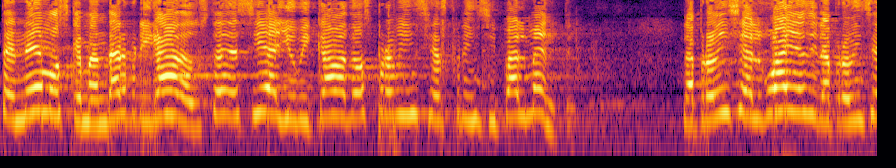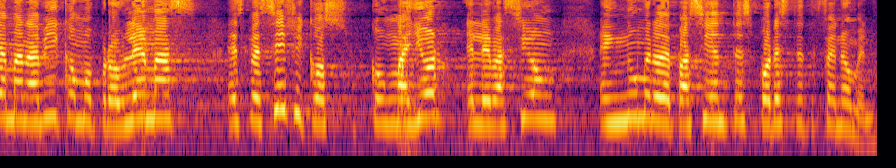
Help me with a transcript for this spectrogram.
Tenemos que mandar brigadas. Usted decía y ubicaba dos provincias principalmente. La provincia del Guayas y la provincia de Manabí como problemas específicos con mayor elevación en número de pacientes por este fenómeno.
